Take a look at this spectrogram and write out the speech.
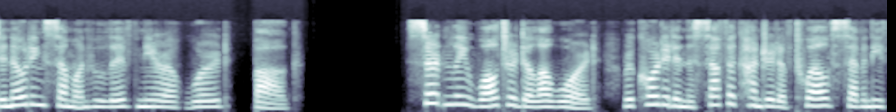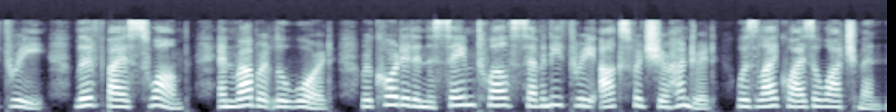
denoting someone who lived near a word, bog. Certainly Walter de la Ward, recorded in the Suffolk Hundred of 1273, lived by a swamp, and Robert Le Ward, recorded in the same 1273 Oxfordshire Hundred, was likewise a watchman.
